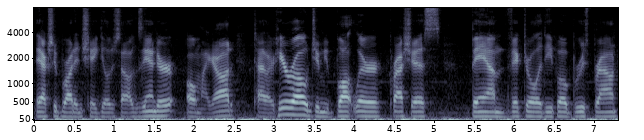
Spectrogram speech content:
They actually brought in Shai Gilgeous-Alexander. Oh my God, Tyler Herro, Jimmy Butler, Precious, Bam, Victor Oladipo, Bruce Brown.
